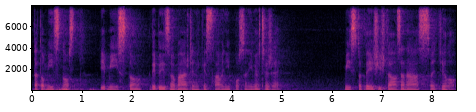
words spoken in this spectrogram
Tato místnost je místo, kde byli zhromážděni ke slavení poslední večeře. Místo, kde Ježíš dal za nás své tělo.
